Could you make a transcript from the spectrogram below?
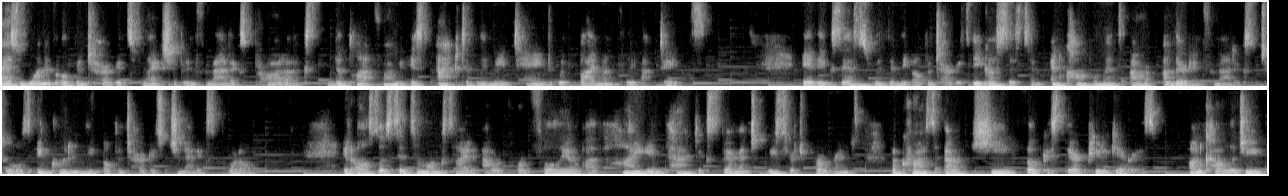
As one of OpenTarget's flagship informatics products, the platform is actively maintained with bi monthly updates. It exists within the OpenTargets ecosystem and complements our other informatics tools, including the OpenTargets Genetics portal. It also sits alongside our portfolio of high impact experimental research programs across our key focus therapeutic areas oncology,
